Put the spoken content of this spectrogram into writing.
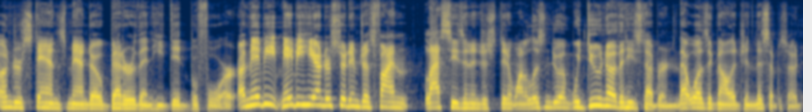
understands Mando better than he did before. Uh, maybe maybe he understood him just fine last season and just didn't want to listen to him. We do know that he's stubborn. That was acknowledged in this episode.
